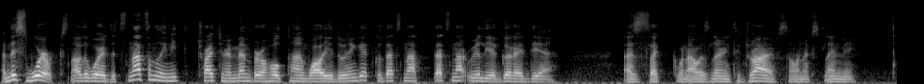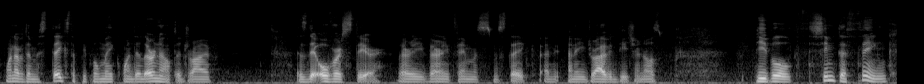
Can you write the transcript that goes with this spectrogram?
And this works. In other words, it's not something you need to try to remember a whole time while you're doing it, because that's not that's not really a good idea. As like when I was learning to drive, someone explained me one of the mistakes that people make when they learn how to drive is they oversteer. Very very famous mistake. Any, any driving teacher knows people seem to think,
